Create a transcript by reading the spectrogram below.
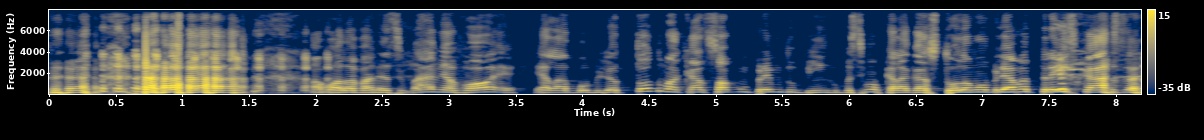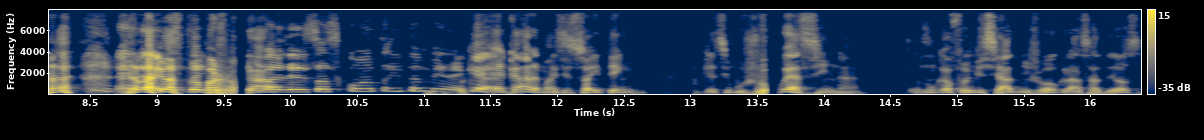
a avó da Vanessa, ah, minha avó, ela mobiliou toda uma casa só com o prêmio do bingo. Mas sim, porque ela gastou, ela mobiliava três casas, né? Que ela É, gastou tem pra que jogar. fazer essas contas aí também, né, Porque, cara? é, cara, mas isso aí tem. Porque assim, o jogo é assim, né? Eu nunca fui viciado em jogo, graças a Deus.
